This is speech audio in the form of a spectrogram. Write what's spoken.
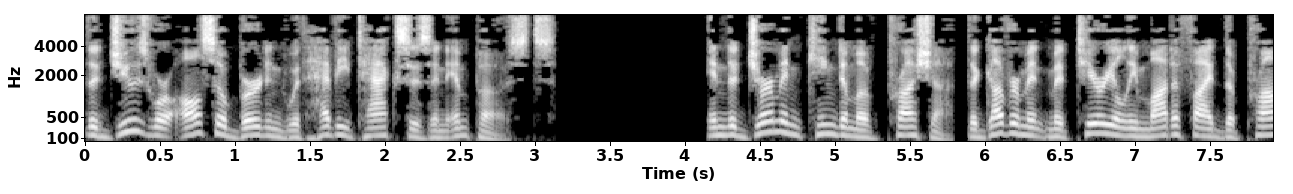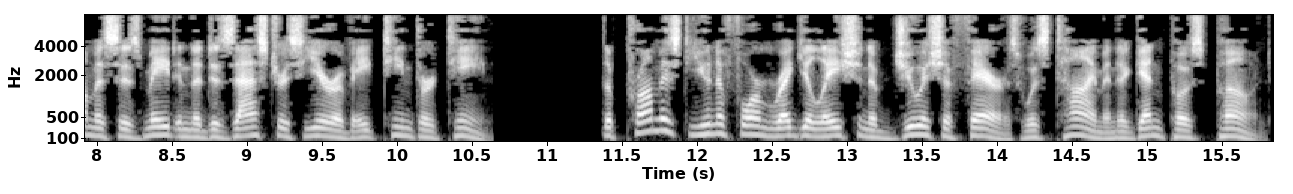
The Jews were also burdened with heavy taxes and imposts. In the German Kingdom of Prussia, the government materially modified the promises made in the disastrous year of 1813. The promised uniform regulation of Jewish affairs was time and again postponed.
